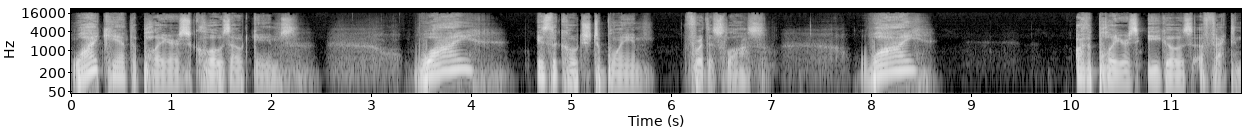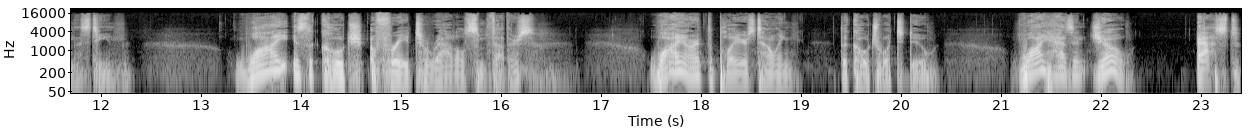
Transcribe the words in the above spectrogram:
Why can't the players close out games? Why is the coach to blame for this loss? Why are the players' egos affecting this team? Why is the coach afraid to rattle some feathers? Why aren't the players telling the coach what to do? Why hasn't Joe asked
